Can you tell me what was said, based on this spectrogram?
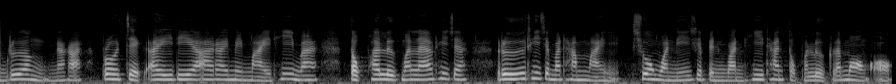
ำเรื่องนะคะโปรเจกต์ไอเดียอะไรใหม่ ๆ ที่มาตกผลึกมาแล้วที่จะหรือที่จะมาทำใหม่ ช่วงวันนี้จะเป็นวันที่ท่านตกผลึกและมองออก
